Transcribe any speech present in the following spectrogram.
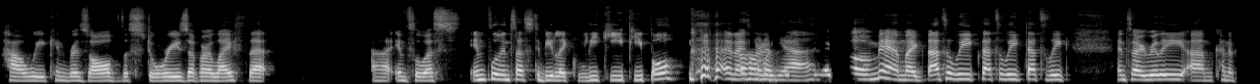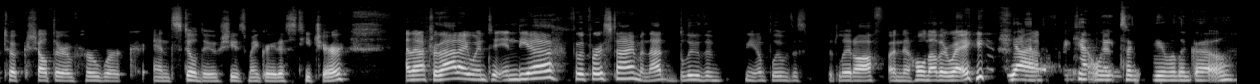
how we can resolve the stories of our life that uh, influence influence us to be like leaky people. and I started, oh, yeah, like, oh man, like that's a leak, that's a leak, that's a leak. And so I really um, kind of took shelter of her work and still do. She's my greatest teacher. And then after that, I went to India for the first time, and that blew the you know blew this lid off in a whole nother way. Yeah, I can't wait to be able to go.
